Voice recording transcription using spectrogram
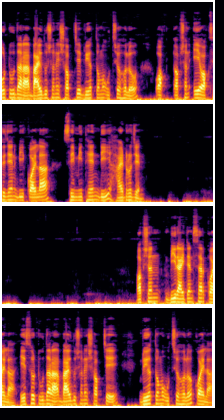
ও টু দ্বারা বায়ু দূষণের সবচেয়ে বৃহত্তম উৎস হল অপশন এ, অক্সিজেন, বি কয়লা, C methane, D hydrogen. Option B right answer কয়লা। এসও টু দ্বারা বায়ু দূষণের সবচেয়ে বৃহত্তম উৎস হল কয়লা।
